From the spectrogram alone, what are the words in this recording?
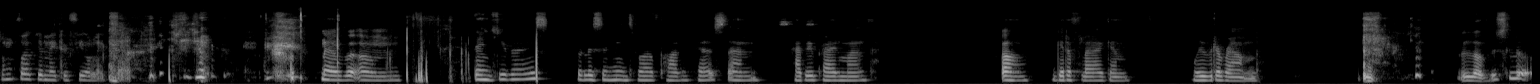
Don't fucking make her feel like that. no, but um, thank you guys for listening to our podcast and happy Pride Month. Oh, get a flag and wave it around. love is love.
